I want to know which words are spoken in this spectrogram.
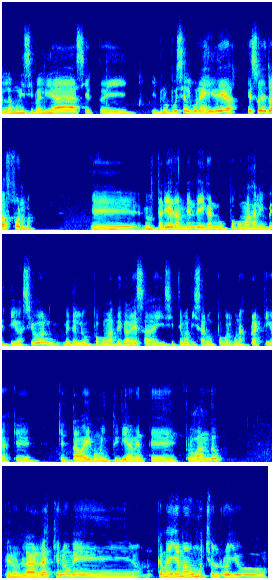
en la municipalidad, ¿cierto? Y, propuse algunas ideas, eso de todas formas. Eh, me gustaría también dedicarme un poco más a la investigación, meterle un poco más de cabeza y sistematizar un poco algunas prácticas que, que estaba ahí como intuitivamente probando. Pero la verdad es que no me, nunca me ha llamado mucho el rollo,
